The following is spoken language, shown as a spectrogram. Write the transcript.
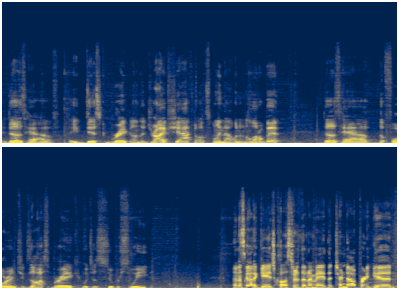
It does have a disc brake on the drive shaft. I'll explain that one in a little bit. It does have the four inch exhaust brake, which is super sweet. Then it's got a gauge cluster that I made that turned out pretty good.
